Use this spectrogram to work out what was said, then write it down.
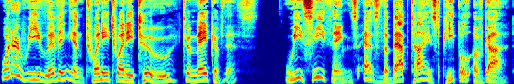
What are we living in 2022 to make of this? We see things as the baptized people of God.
